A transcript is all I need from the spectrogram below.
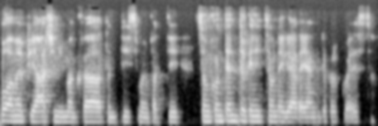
boh, a me piace, mi manca tantissimo, infatti sono contento che iniziano le gare anche per questo.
